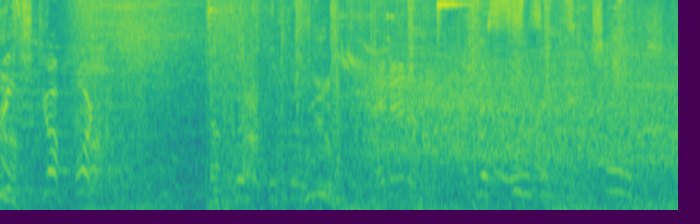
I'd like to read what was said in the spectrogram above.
reached your fortress. The hood begins. An enemy. The seasons change.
